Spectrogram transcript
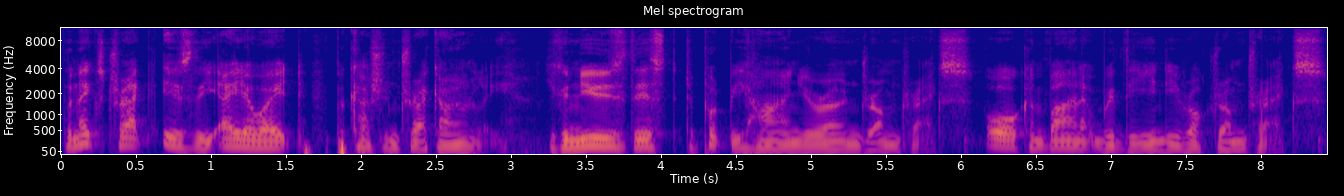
The next track is the 808 percussion track only. You can use this to put behind your own drum tracks, or combine it with the indie rock drum tracks.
